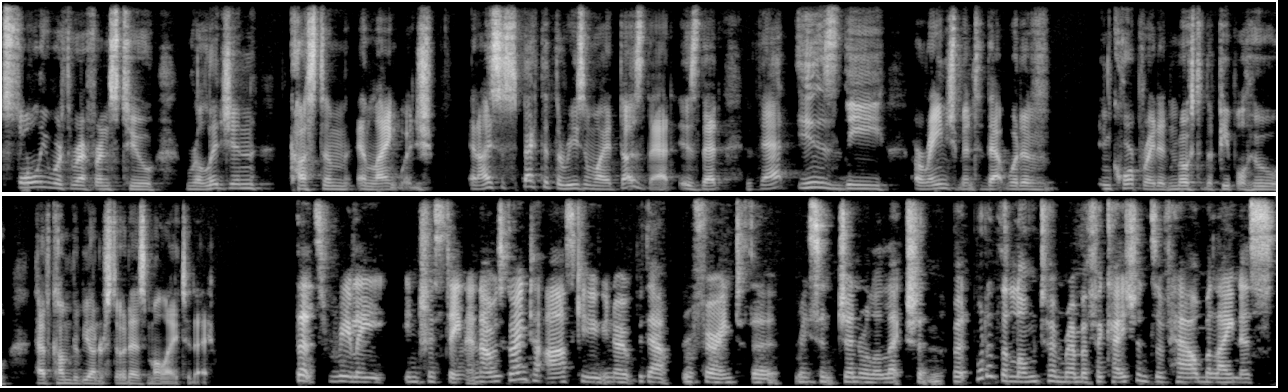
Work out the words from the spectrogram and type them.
solely with reference to religion, custom, and language. And I suspect that the reason why it does that is that that is the arrangement that would have incorporated most of the people who have come to be understood as Malay today. That's really interesting. And I was going to ask you, you know, without referring to the recent general election, but what are the long term ramifications of how Malayness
